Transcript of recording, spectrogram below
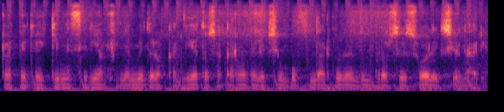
respecto de quiénes serían finalmente los candidatos a cargo de elección popular durante un proceso eleccionario.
